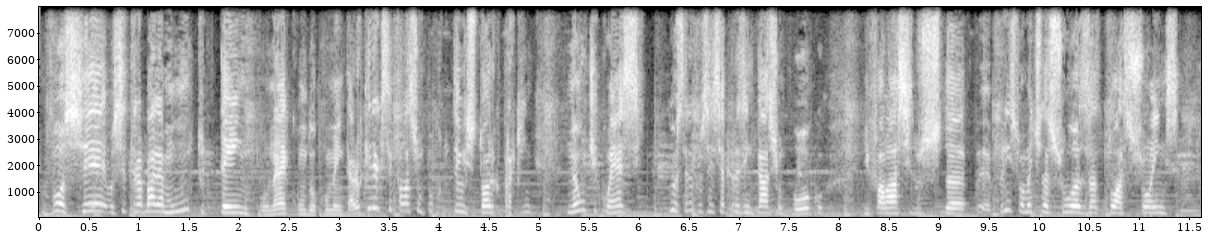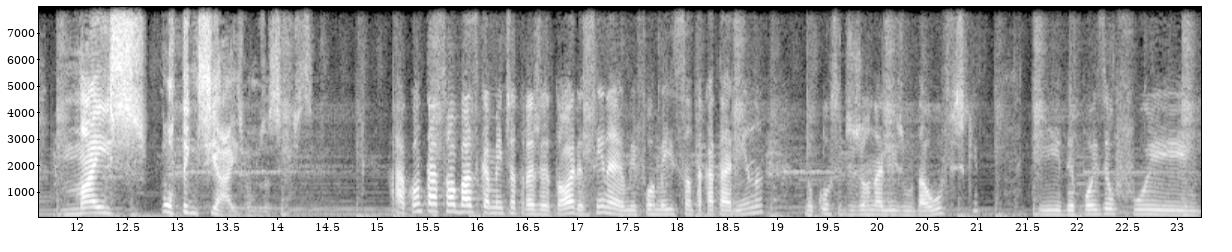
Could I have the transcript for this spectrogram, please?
você você trabalha muito tempo, né, com documentário. Eu queria que você falasse um pouco do teu histórico para quem não te conhece. Gostaria que você se apresentasse um pouco e falasse dos, da, principalmente das suas atuações mais potenciais, vamos assim dizer. Ah, contar só basicamente a trajetória, assim, né? Eu me formei em Santa Catarina, no curso de jornalismo da UFSC e depois eu fui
